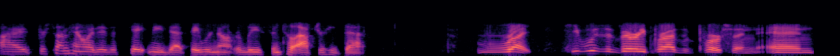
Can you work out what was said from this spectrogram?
I for somehow it had escaped me that they were not released until after his death. Right. He was a very private person and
